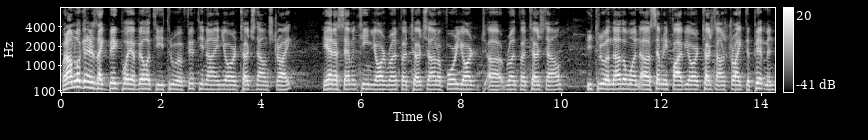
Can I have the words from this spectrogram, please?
But I'm looking at his like big playability through a 59-yard touchdown strike. He had a 17-yard run for a touchdown, a four-yard uh, run for a touchdown. He threw another one, a 75-yard touchdown strike to Pittman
